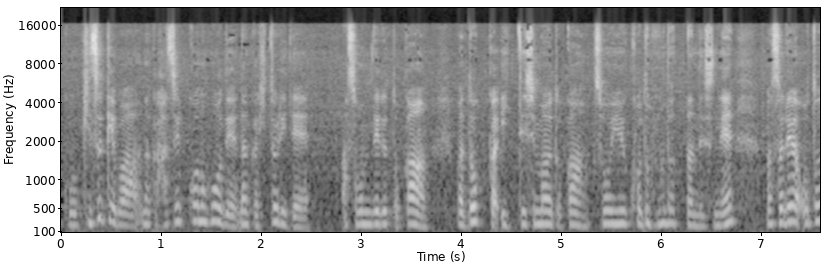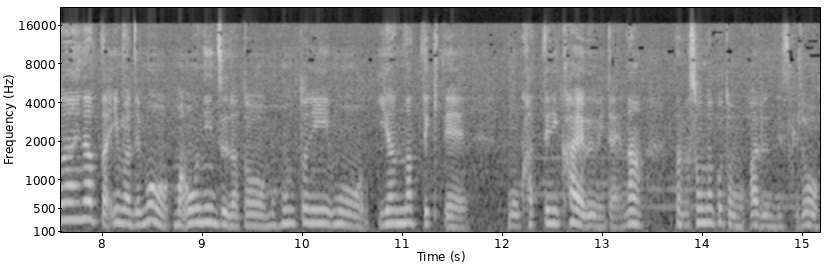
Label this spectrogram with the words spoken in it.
こう気づけばなんか端っこの方でなんか一人で遊んでるとか、まあ、どっか行ってしまうとかそういう子供だったんですね、まあ、それは大人になった今でも、まあ、大人数だともう本当にもう嫌になってきてもう勝手に帰るみたいななんかそんなこともあるんですけど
